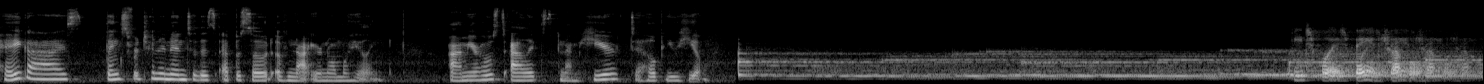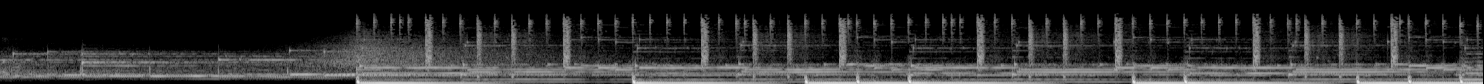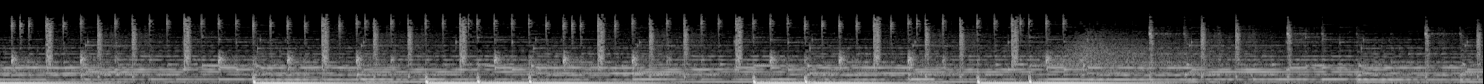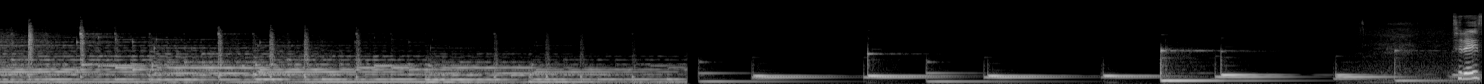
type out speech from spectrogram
Hey guys, thanks for tuning in to this episode of Not Your Normal Healing. I'm your host, Alex, and I'm here to help you heal. Beach Boys, they in trouble.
